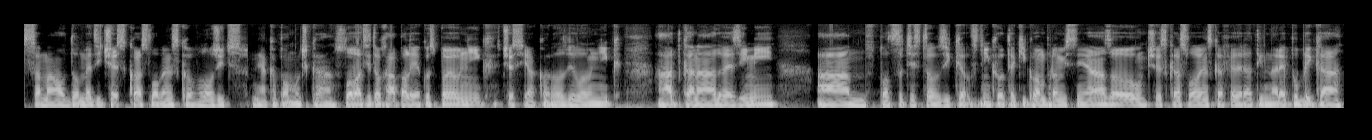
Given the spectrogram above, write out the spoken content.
sa mal do, medzi Česko a Slovensko vložiť nejaká pomočka. Slováci to chápali ako spojovník, Česi ako rozdielovník, hádka na dve zimy a v podstate z toho vznikol taký kompromisný názov Česká Slovenská federatívna republika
